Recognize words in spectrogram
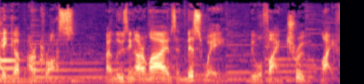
Take up our cross. By losing our lives in this way, we will find true life.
